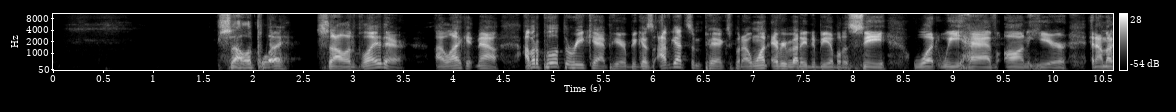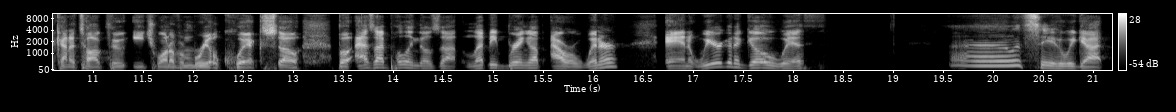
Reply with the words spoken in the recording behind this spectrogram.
Solid play. Solid play there. I like it. Now, I'm going to pull up the recap here because I've got some picks, but I want everybody to be able to see what we have on here. And I'm going to kind of talk through each one of them real quick. So, but as I'm pulling those up, let me bring up our winner. And we're going to go with, uh, let's see who we got.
